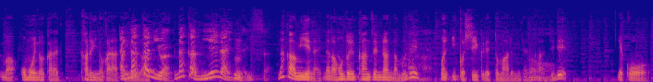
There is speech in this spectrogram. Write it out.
まあ、重いのから、軽いのからってあ中には中見えないんだ、うん。一切。中は見えない。だから本当に完全ランダムで、はいはいまあ、一個シークレットもあるみたいな感じで、で、こう、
